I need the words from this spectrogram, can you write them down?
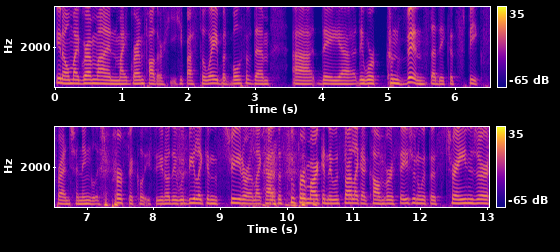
you know, my grandma and my grandfather he, he passed away, but both of them uh, they uh, they were convinced that they could speak French and English perfectly. so you know, they would be like in the street or like at the supermarket, and they would start like a conversation with a stranger,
